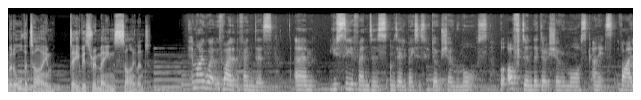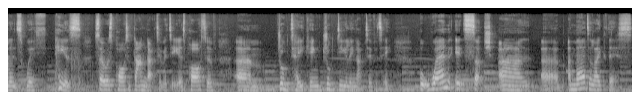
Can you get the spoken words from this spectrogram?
But all the time, Davies remains silent. In my work with violent offenders, um, you see offenders on a daily basis who don't show remorse, but often they don't show remorse and it's violence with peers. So, as part of gang activity, as part of um, drug taking, drug dealing activity. But when it's such a, um, a murder like this,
